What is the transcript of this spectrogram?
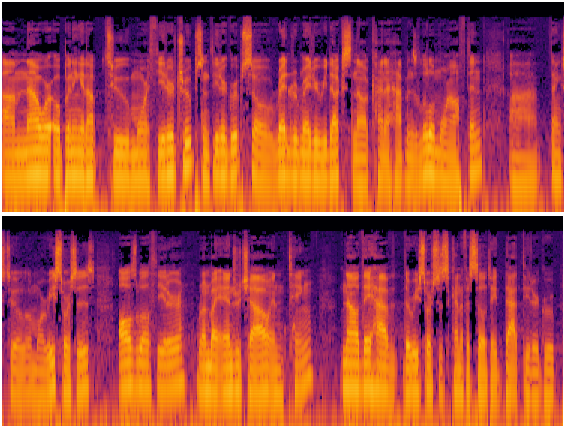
Um, now we're opening it up to more theater troupes and theater groups. So Red Room Radio Redux now kind of happens a little more often, uh, thanks to a little more resources. All's Well Theater, run by Andrew Chow and Ting. Now they have the resources to kind of facilitate that theater group.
